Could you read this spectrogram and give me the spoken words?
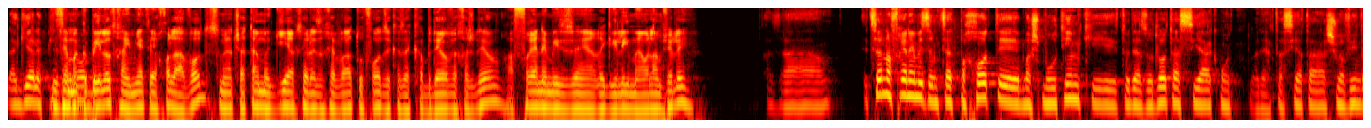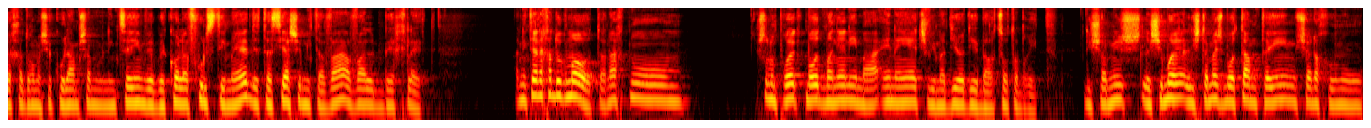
להגיע לפתרונות. זה מגביל אותך עם מי אתה יכול לעבוד? זאת אומרת, שאתה מגיע עכשיו לאיזה חברת תרופות, זה כזה קפדאו וחשדאו? הפרנמיז הרגילים מהעולם שלי? אז אצלנו הפרנמיזם קצת פחות אה, משמעותיים, כי אתה יודע, זאת לא תעשייה כמו, לא יודע, תעשיית השבבים וכדומה, שכולם שם נמצאים ובכל הפול סטים אד, זו תעשייה שמתהווה, אבל בהחלט. אני אתן לך דוגמאות, אנחנו, יש לנו פרויקט מאוד מעניין עם ה-NIH ועם ה-DOD בארצות הברית. להשתמש, לשימוע, להשתמש באותם תאים שאנחנו,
